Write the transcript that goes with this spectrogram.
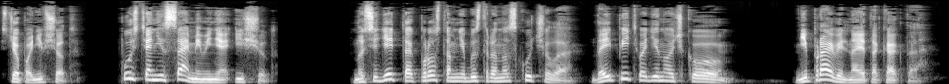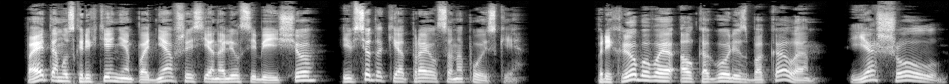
Степа не в счет, пусть они сами меня ищут. Но сидеть так просто мне быстро наскучило, да и пить в одиночку... Неправильно это как-то. Поэтому с кряхтением поднявшись, я налил себе еще и все-таки отправился на поиски. Прихлебывая алкоголь из бокала, я шел...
